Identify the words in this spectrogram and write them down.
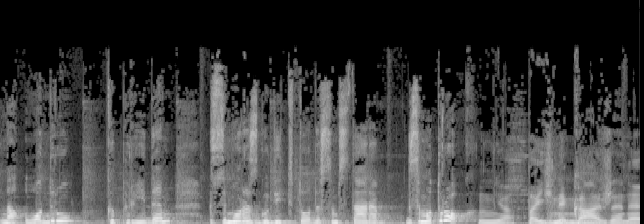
Na odru, ko pridem, se mora zgoditi to, da sem stara, da sem otrok. Ja, pa jih ne mm. kaže, ne?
